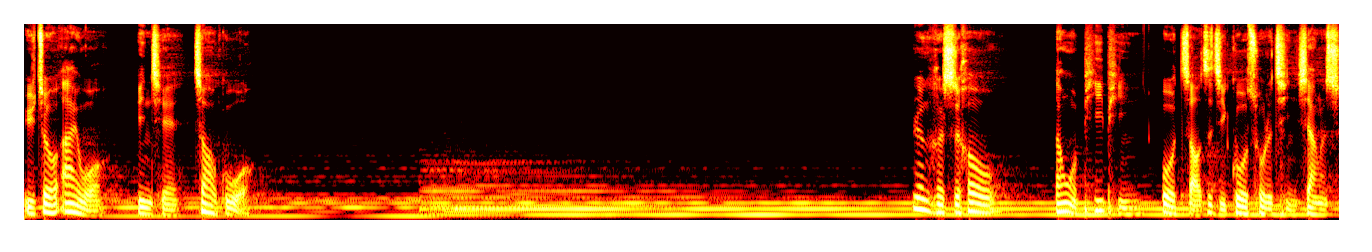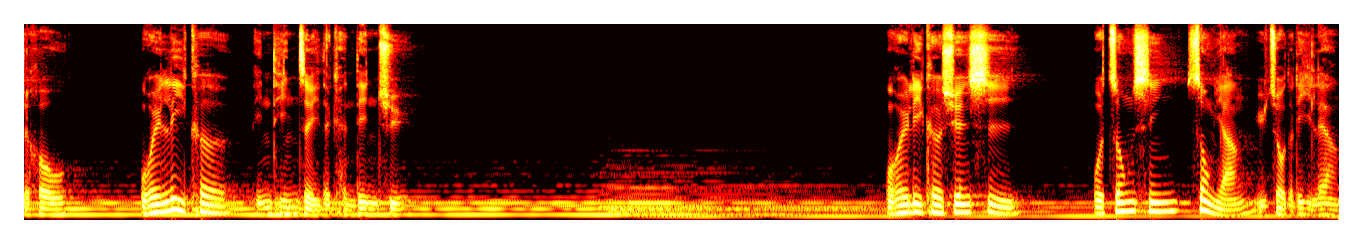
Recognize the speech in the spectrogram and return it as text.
宇宙爱我，并且照顾我。任何时候，当我批评或找自己过错的倾向的时候，我会立刻聆听这里的肯定句。我会立刻宣誓，我衷心颂扬宇宙的力量。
